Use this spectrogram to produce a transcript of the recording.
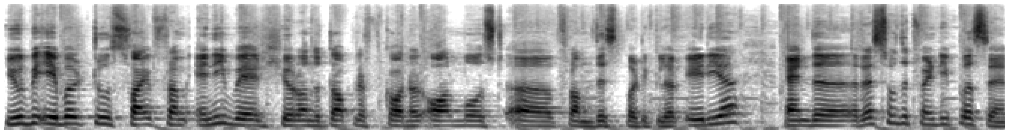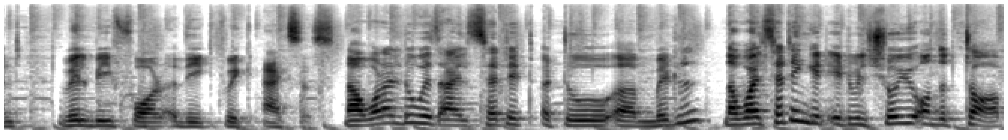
You'll be able to swipe from anywhere here on the top left corner almost uh, from this particular area and the rest of the 20% will be for the quick access. Now what I'll do is I'll set it to uh, middle. Now while setting it, it will show you on the top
